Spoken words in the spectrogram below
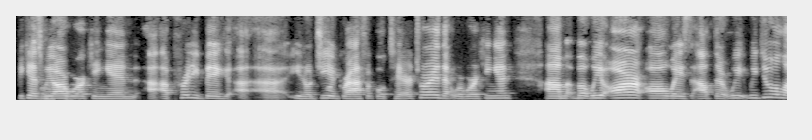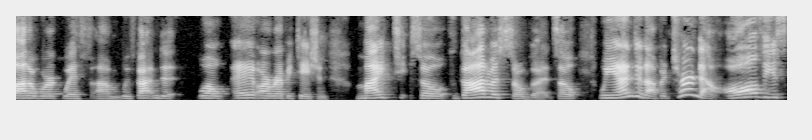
because we are working in a, pretty big, uh, uh, you know, geographical territory that we're working in. Um, but we are always out there. We, we do a lot of work with, um, we've gotten to, well, a our reputation. My t- so God was so good. So we ended up. It turned out all these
